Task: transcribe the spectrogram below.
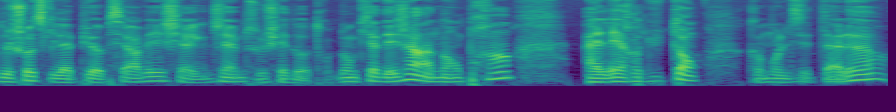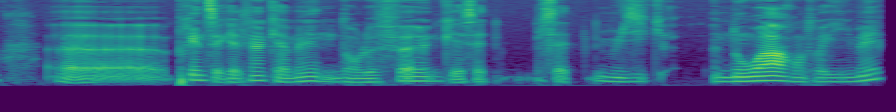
de choses qu'il a pu observer chez Rick James ou chez d'autres. Donc il y a déjà un emprunt à l'ère du temps. Comme on le disait tout à l'heure, euh, Prince est quelqu'un qui amène dans le funk et cette, musique noire, entre guillemets.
